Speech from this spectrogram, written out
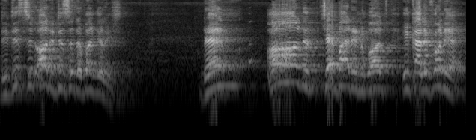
the district, all the district evangelists, then all the shepherd in the world, in California,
